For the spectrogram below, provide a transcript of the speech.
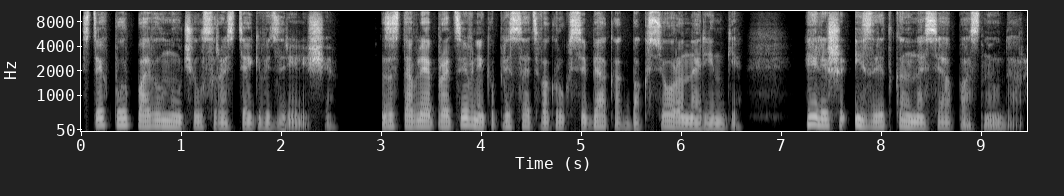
С тех пор Павел научился растягивать зрелище заставляя противника плясать вокруг себя, как боксера на ринге, и лишь изредка нанося опасные удары.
